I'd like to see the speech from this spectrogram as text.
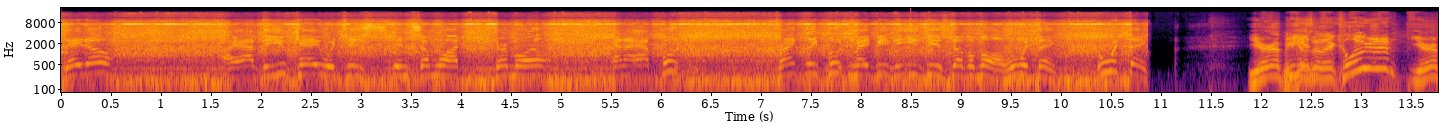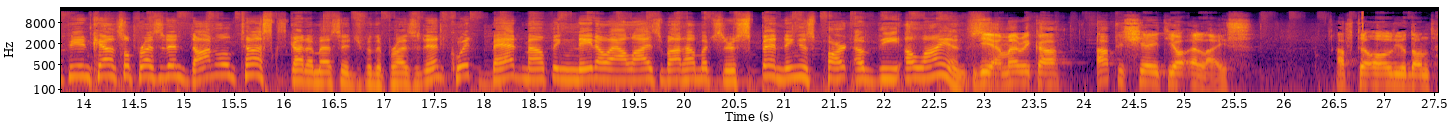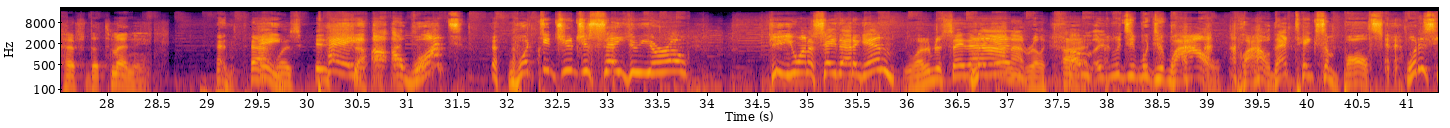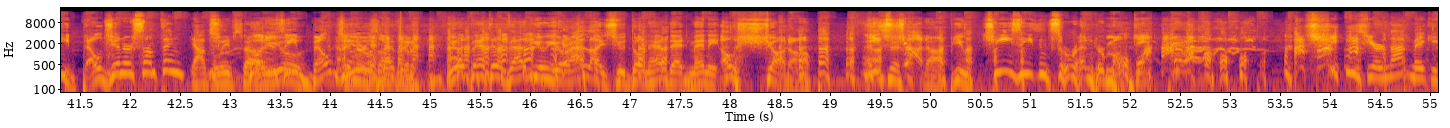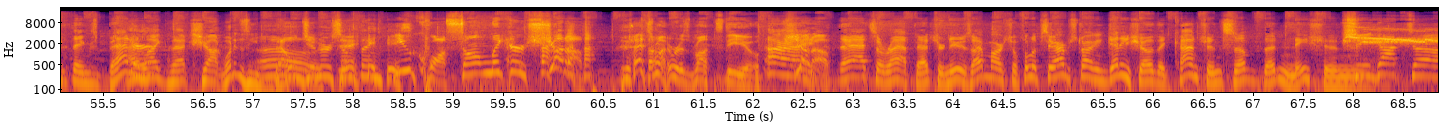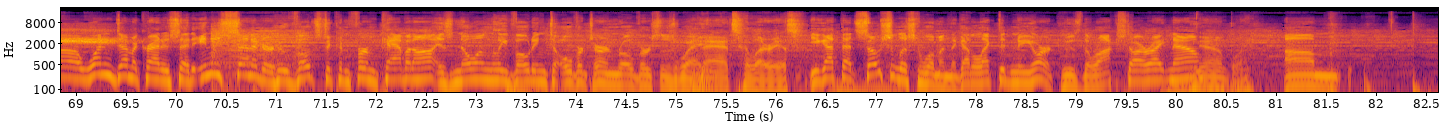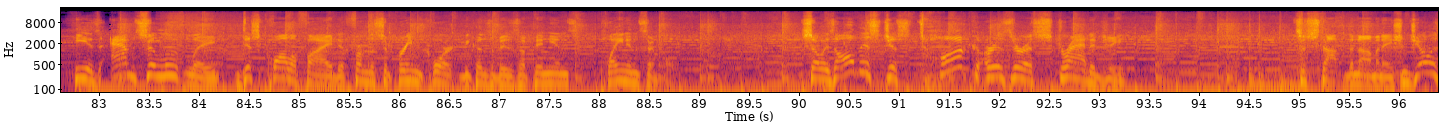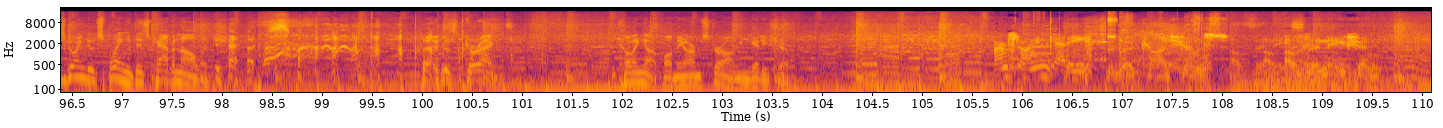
NATO. I have the UK, which is in somewhat turmoil, and I have Putin. Frankly, Putin may be the easiest of them all. Who would think? Who would think? European, Because of the collusion? European Council President Donald Tusk's got a message for the president. Quit bad mouthing NATO allies about how much they're spending as part of the alliance. The America appreciate your allies. After all, you don't have that many. And that hey, was his hey, shot. uh, uh, what? what did you just say, you Euro? Do you want to say that again? You want him to say that again? no, again? not really. Um, right. would you- would you- wow, wow, that takes some balls. What is he, Belgian or something? Yeah, I believe so. What is he, Belgian or something? You better value your allies. You don't have that many. Oh, shut up. You shut up, you cheese eating surrender monkey. Jeez, you're not making things better. I like that shot. What is he, Belgian or something? geez. You croissant liquor, shut up. That's my response to you. All right, Shut up. That's a wrap. That's your news. I'm Marshall Phillips, the Armstrong and Getty Show, the conscience of the nation. She got uh, one Democrat who said any senator who votes to confirm Kavanaugh is knowingly voting to overturn Roe versus Wade. That's hilarious. You got that socialist woman that got elected in New York, who's the rock star right now. Yeah, boy. Um, he is absolutely disqualified from the Supreme Court because of his opinions, plain and simple. So, is all this just talk, or is there a strategy to stop the nomination? Joe is going to explain with his Kavanaugh knowledge. That is correct. Coming up on the Armstrong and Getty Show. Armstrong and Getty. The conscience of the nation. Of the nation.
